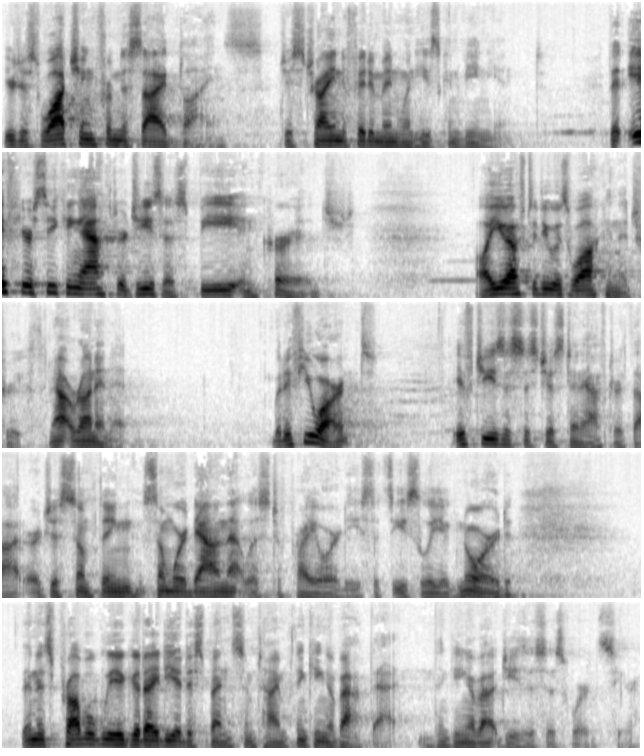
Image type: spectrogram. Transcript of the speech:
you're just watching from the sidelines, just trying to fit him in when he's convenient. That if you're seeking after Jesus, be encouraged. All you have to do is walk in the truth, not run in it. But if you aren't, if Jesus is just an afterthought or just something somewhere down that list of priorities that's easily ignored, then it's probably a good idea to spend some time thinking about that and thinking about Jesus' words here.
